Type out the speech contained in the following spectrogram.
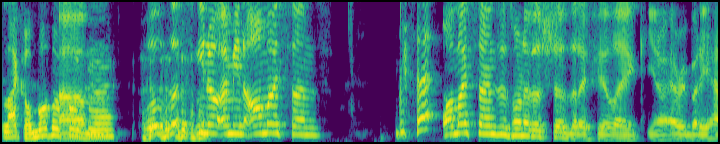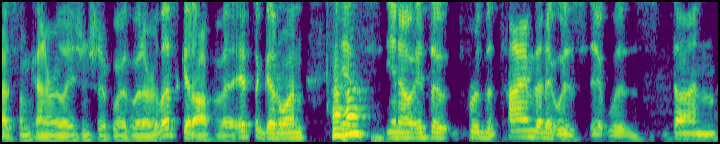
like a motherfucker. Um, well let's you know i mean all my sons all my sons is one of those shows that i feel like you know everybody has some kind of relationship with whatever let's get off of it it's a good one Uh-huh. it's you know it's a for the time that it was it was done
